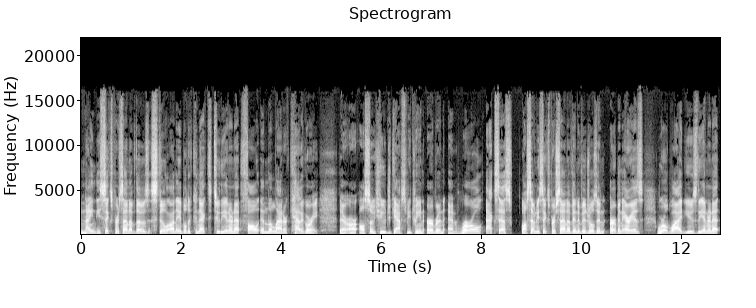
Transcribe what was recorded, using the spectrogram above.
96% of those still unable to connect to the internet internet fall in the latter category. There are also huge gaps between urban and rural access. While 76% of individuals in urban areas worldwide use the internet,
